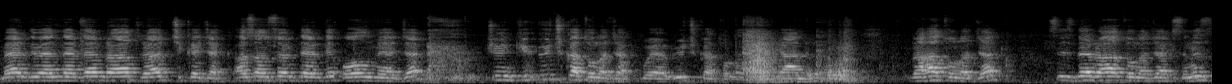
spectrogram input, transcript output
merdivenlerden rahat rahat çıkacak. Asansör derdi olmayacak. Çünkü üç kat olacak bu ev. Üç kat olacak. Yani rahat olacak. Siz de rahat olacaksınız.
